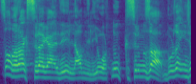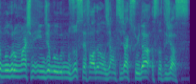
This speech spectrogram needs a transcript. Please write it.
Son olarak sıra geldi labneli yoğurtlu kısırımıza. Burada ince bulgurum var. Şimdi ince bulgurumuzu sefadan alacağım. Sıcak suyla ıslatacağız.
